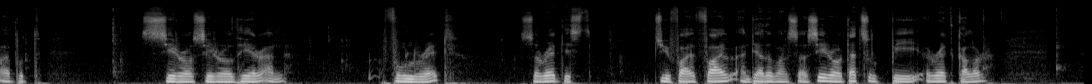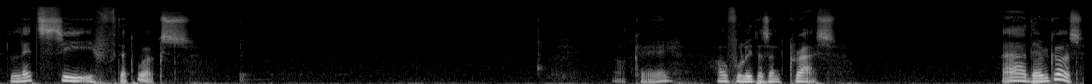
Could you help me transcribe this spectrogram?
I put zero zero here and full red. So red is 255 and the other ones are zero that should be a red color. Let's see if that works. Okay hopefully it doesn't crash. Ah there it goes.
